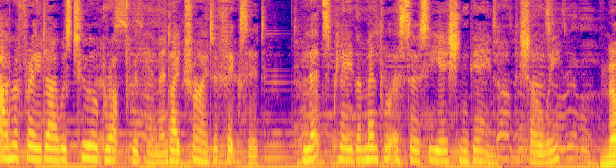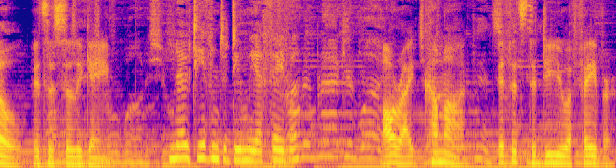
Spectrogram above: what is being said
I'm afraid I was too abrupt with him and I try to fix it. Let's play the mental association game, shall we? No, it's a silly game. Note even to do me a favor. Alright, come on. If it's to do you a favor.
